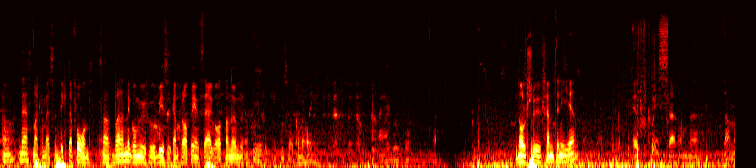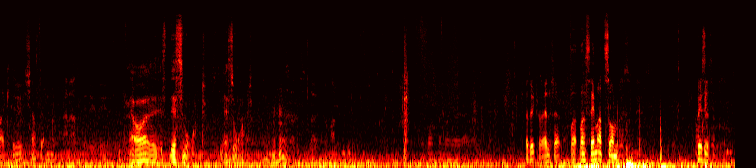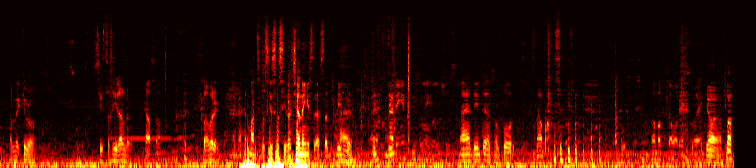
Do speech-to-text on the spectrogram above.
ja Näsman kan med sig en diktafon. Så varenda gång vi får förbi så kan prata in säga gatanumren. Mm. Så jag kommer ihåg. Ja, googla. 0759. Ett quiz här om eh, Danmark. Hur känns det? Ja, det är svårt. Det är svårt. Jag tycker det var väldigt rätt. Vad, vad säger Mats om Quizet. Ja, mycket bra. Sista sidan nu. Alltså, Snabbare. jag kan säga Mats är på sista sidan. Känner ingen stress. Det, det är inte, Nej. det, det, nej, det är inte den som får snabbast. Man var klar i en poäng. ja, ja, klart.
